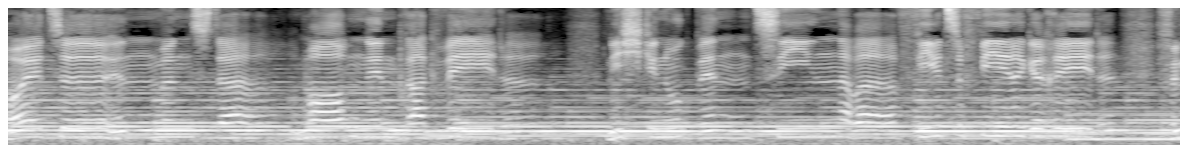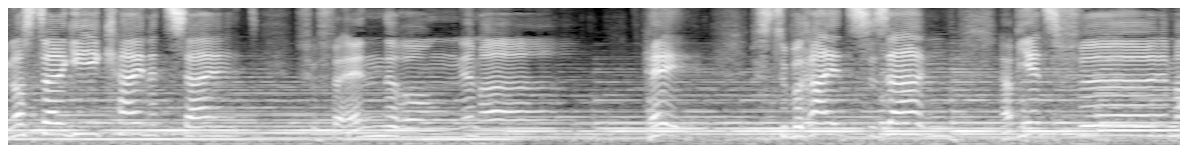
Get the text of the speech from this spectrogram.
Heute in Münster, morgen in Brackwede. Nicht genug Benzin, aber viel zu viel Gerede. Für Nostalgie keine Zeit, für Veränderung immer. Hey, bist du bereit zu sagen, ab jetzt für immer?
